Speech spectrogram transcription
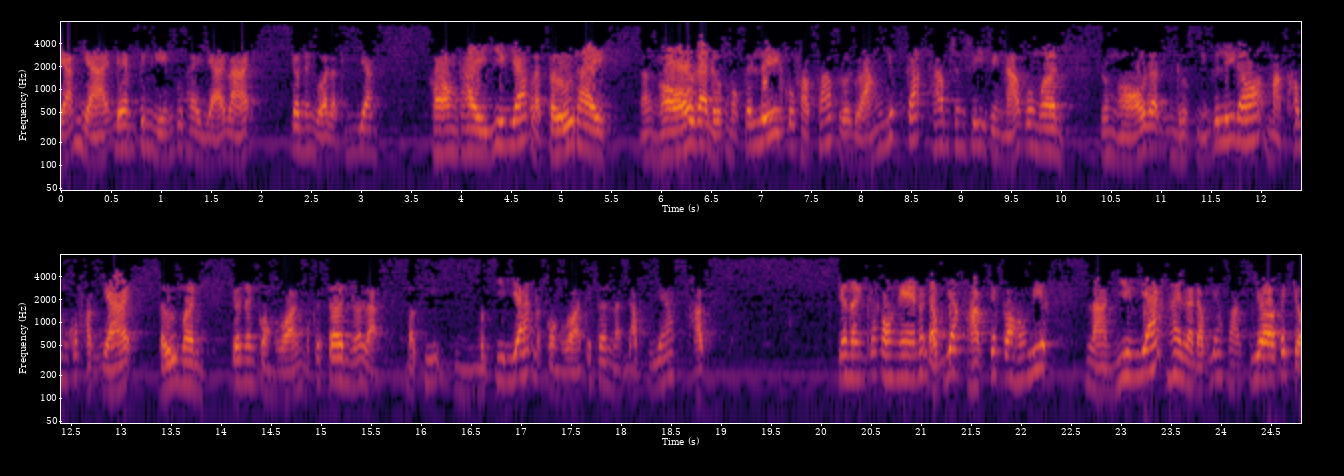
giảng dạy đem kinh nghiệm của thầy dạy lại cho nên gọi là kinh văn. Còn thầy viên giác là tự thầy à, ngộ ra được một cái lý của Phật pháp rồi đoạn dứt các tham sân si phiền não của mình rồi ngộ ra được những cái lý đó mà không có Phật dạy tự mình. Cho nên còn gọi một cái tên nữa là bậc bậc viên giác nó còn gọi cái tên là độc giác Phật. Cho nên các con nghe nó độc giác Phật chứ con không biết là duyên giác hay là độc giác Phật? Do cái chỗ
